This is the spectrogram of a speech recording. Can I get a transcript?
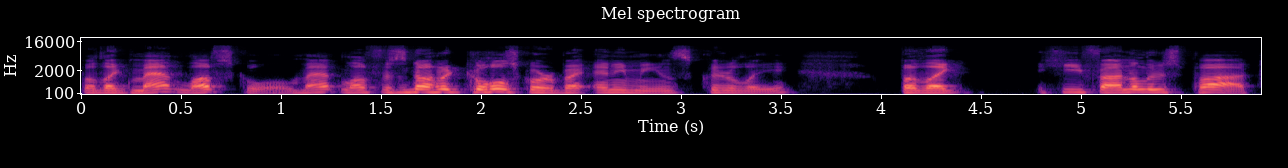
But like Matt Luff's goal, Matt Luff is not a goal scorer by any means, clearly. But like he found a loose puck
